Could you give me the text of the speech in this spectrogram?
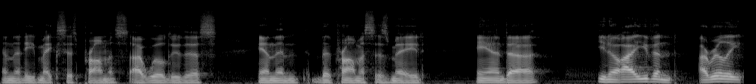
And then he makes his promise, I will do this. And then the promise is made. And, uh, you know, I even, I really,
